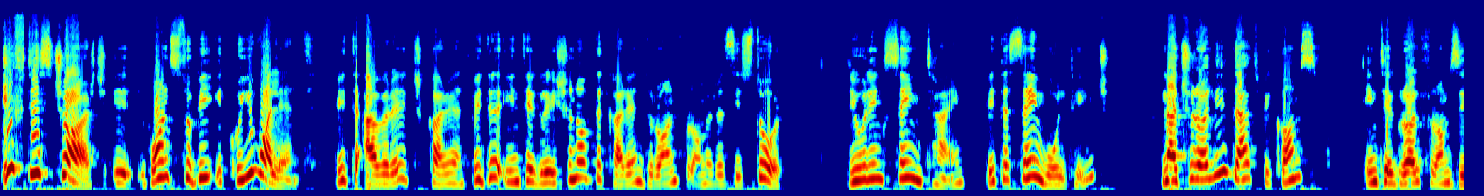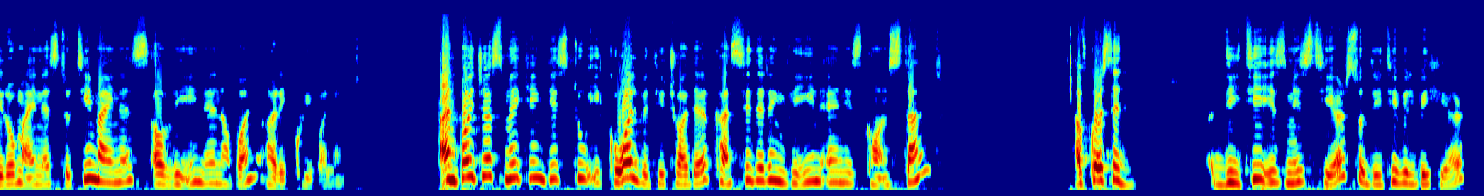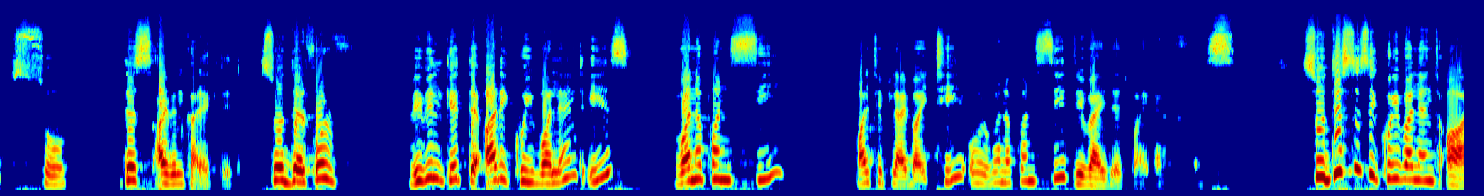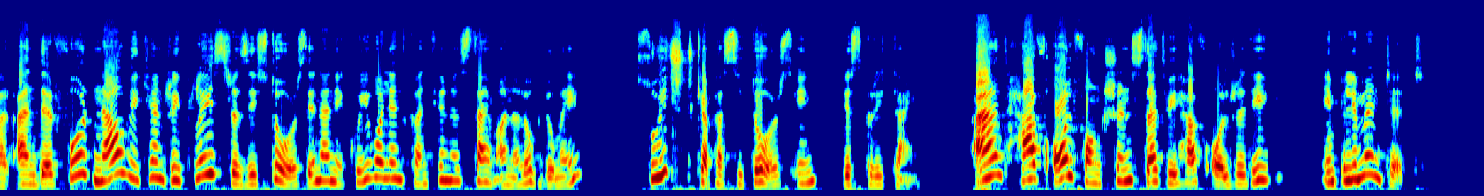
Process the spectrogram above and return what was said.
if this charge eh, wants to be equivalent with average current, with the integration of the current drawn from a resistor during same time with the same voltage, naturally that becomes integral from 0 minus to t minus of V in N upon R equivalent. And by just making these two equal with each other, considering V in n is constant, of course, the dt is missed here, so dt will be here. So, this I will correct it. So, therefore, we will get the R equivalent is 1 upon C multiplied by T or 1 upon C divided by F. So, this is equivalent R and therefore, now we can replace resistors in an equivalent continuous time analog domain, switched capacitors in discrete time and have all functions that we have already implemented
